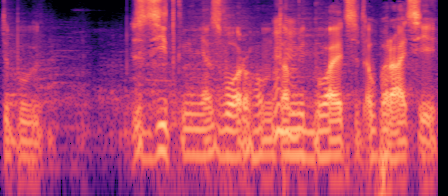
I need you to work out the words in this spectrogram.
типу, зіткнення з ворогом, mm-hmm. там відбуваються операції.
